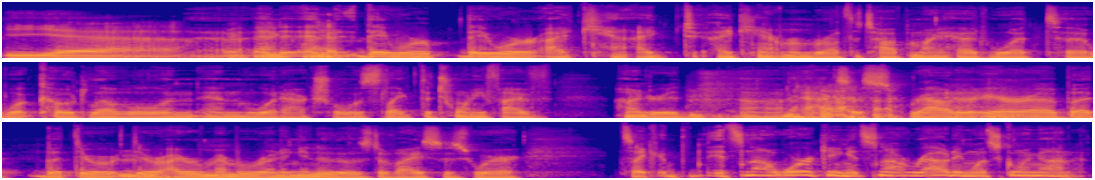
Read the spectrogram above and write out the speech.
Yeah, uh, and, and they were they were I can't I, I can't remember off the top of my head what uh, what code level and and what actual it's like the 2500 uh, access router era, but but there mm. there I remember running into those devices where it's like it's not working, it's not routing. What's going on?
